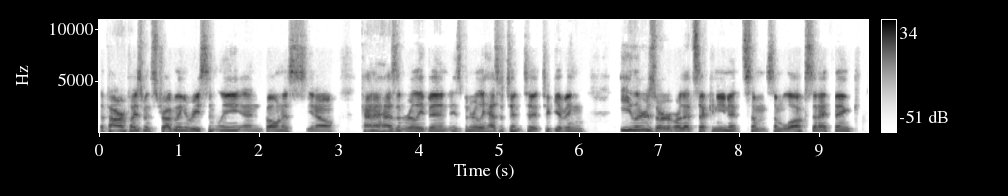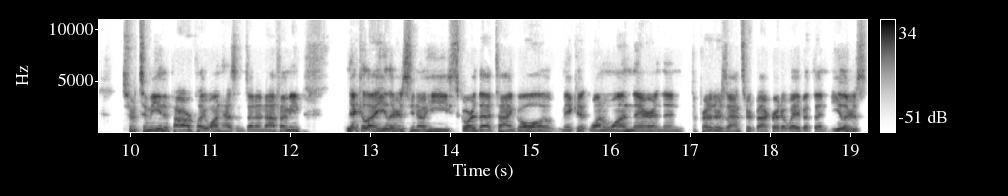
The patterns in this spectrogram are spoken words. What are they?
the power play's been struggling recently, and Bones, you know, kind of hasn't really been has been really hesitant to to giving Ehlers or or that second unit some some looks. And I think to to me, the power play one hasn't done enough. I mean. Nikolai Ehlers, you know, he scored that tying goal, make it one-one there, and then the Predators answered back right away. But then Ehlers,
